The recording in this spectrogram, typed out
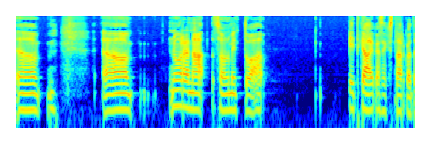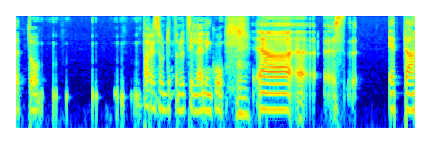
ää, ää, nuorena solmittua pitkäaikaiseksi tarkoitettu parisuhdetta nyt silleen, niin kuin, mm. ää, että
